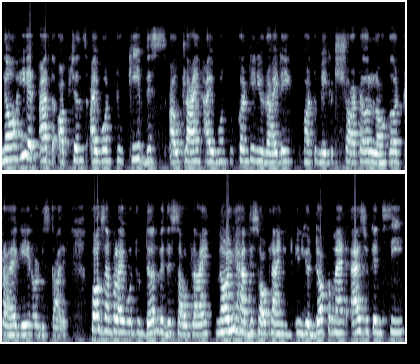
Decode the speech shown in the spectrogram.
now here are the options. I want to keep this outline. I want to continue writing. Want to make it shorter longer try again or discard it. For example i want to done with this outline. Now you have this outline in your document. As you can see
